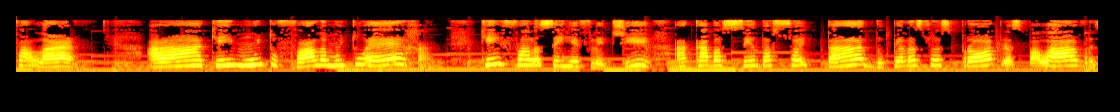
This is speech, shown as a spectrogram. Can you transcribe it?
falar. Ah, quem muito fala, muito erra. Quem fala sem refletir acaba sendo açoitado pelas suas próprias palavras.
